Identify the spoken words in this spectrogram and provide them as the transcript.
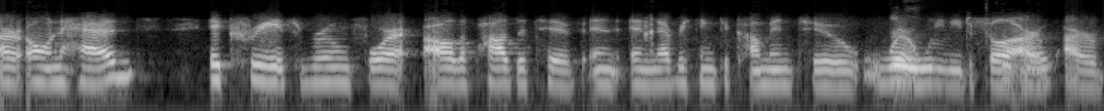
our own heads it creates room for all the positive and, and everything to come into where mm. we need to fill okay. our, our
